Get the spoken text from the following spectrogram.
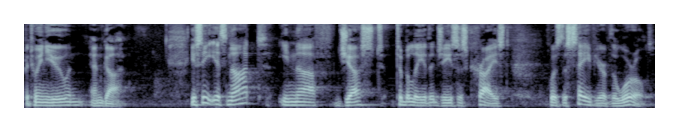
between you and, and God. You see, it's not enough just to believe that Jesus Christ was the Savior of the world.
